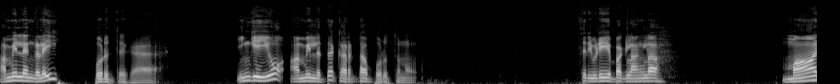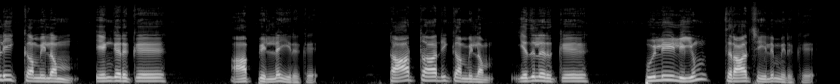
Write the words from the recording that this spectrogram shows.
அமிலங்களை பொறுத்துக இங்கேயும் அமிலத்தை கரெக்டாக பொருத்தணும். சரி விடைய பார்க்கலாங்களா? மாலிக் அமிலம் எங்கே இருக்குது ஆப்பிளில் இருக்குது டார்டாரிக் அமிலம் எதில் இருக்குது புலியிலையும் திராட்சையிலும் இருக்குது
